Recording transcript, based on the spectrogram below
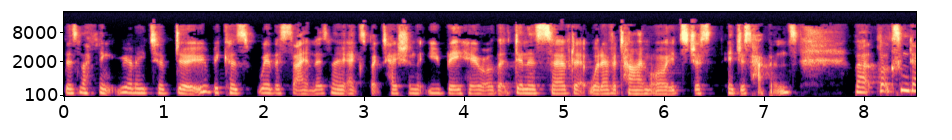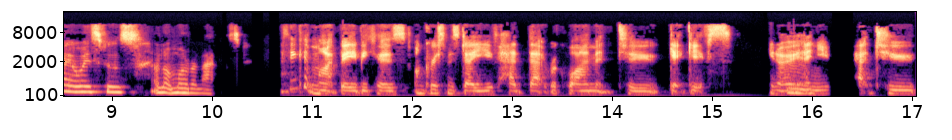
there's nothing really to do because we're the same. There's no expectation that you be here or that dinner's served at whatever time, or it's just it just happens. But Boxing Day always feels a lot more relaxed. I think it might be because on Christmas Day you've had that requirement to get gifts, you know, Mm. and you had to,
